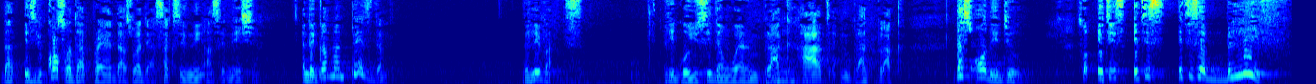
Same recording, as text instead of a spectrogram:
that it's because of that prayer that's why they are succeeding as a nation. And the government pays them. The Levites. If you go, you see them wearing black mm. hat and black black. That's all they do. So it is, it is, it is a belief.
